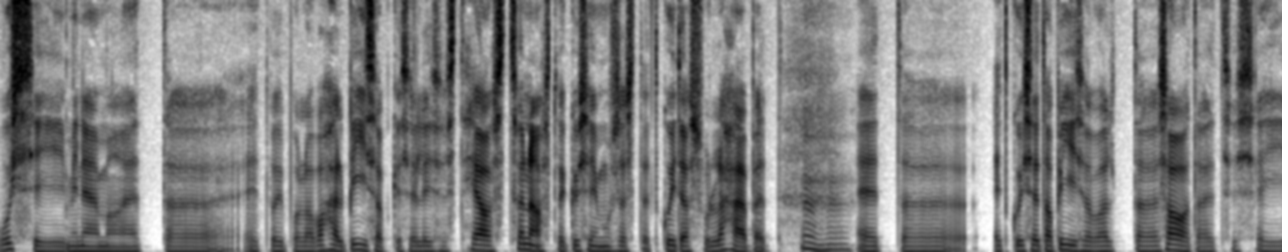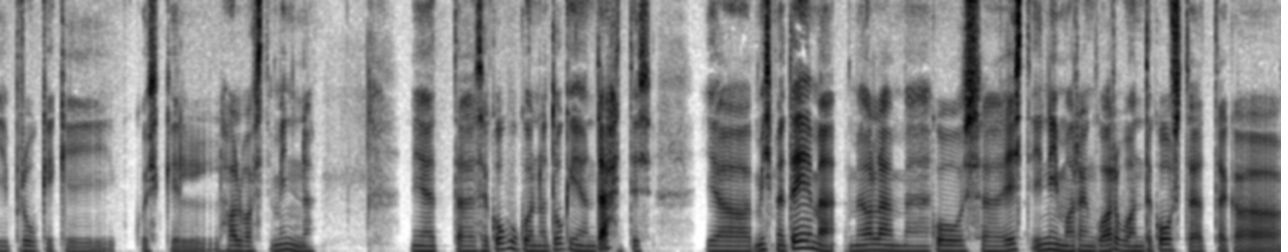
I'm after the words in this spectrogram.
vussi minema, et, äh, et võib-olla vahel piisabki sellisest heast sõnast või küsimusest, et kuidas sul läheb, et mm, -hmm. et, et kui seda piisavalt saada, et siis ei pruugigi kuskil halvasti minna. nii et see kogukonna tugi on tähtis ja mis me teeme, me oleme koos Eesti inimarengu aruande koostajatega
